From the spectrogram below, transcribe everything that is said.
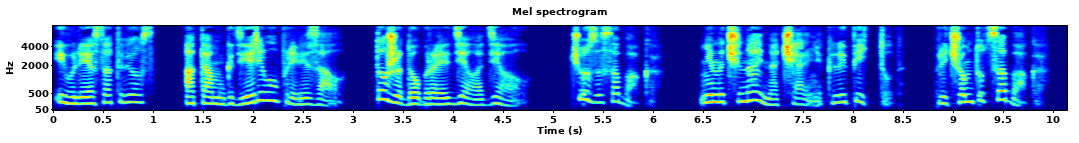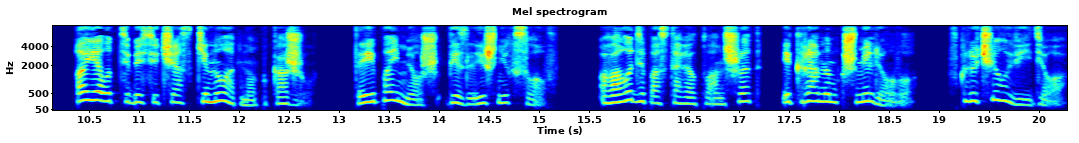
и в лес отвез, а там к дереву привязал, тоже доброе дело делал. Чё за собака? Не начинай, начальник, лепить тут. Причем тут собака? А я вот тебе сейчас кино одно покажу. Ты и поймешь без лишних слов. Володя поставил планшет экраном к Шмелеву, включил видео.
